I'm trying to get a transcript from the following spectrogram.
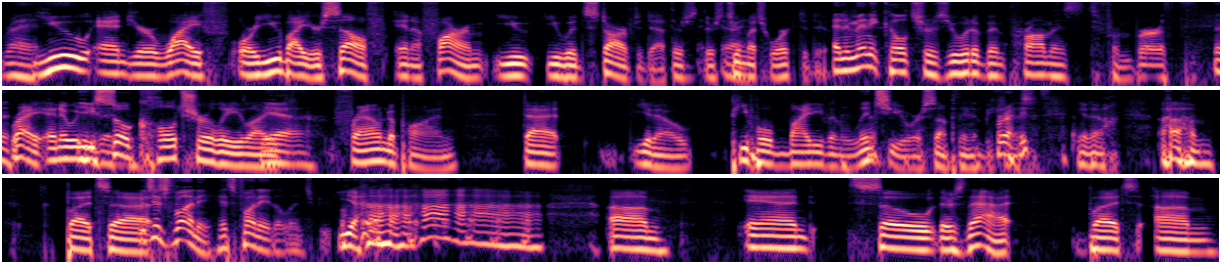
Right. you and your wife, or you by yourself in a farm, you you would starve to death. There's there's too much work to do. And in many cultures, you would have been promised from birth. right and it would be so culturally like Yeah. frowned upon that you know people might even lynch you or something because you know um but uh It's just funny. It's funny to lynch people. yeah um and so there's that but um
